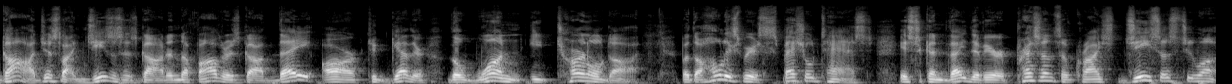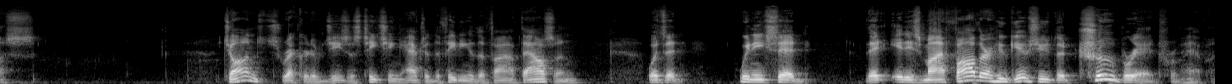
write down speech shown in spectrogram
God, just like Jesus is God and the Father is God. They are together the one eternal God. But the Holy Spirit's special task is to convey the very presence of Christ Jesus to us. John's record of Jesus' teaching after the feeding of the 5,000 was that when he said that it is my Father who gives you the true bread from heaven.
